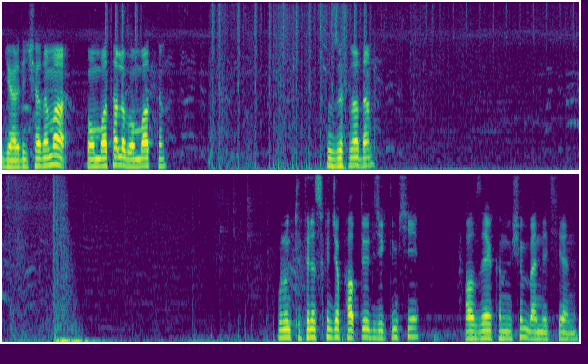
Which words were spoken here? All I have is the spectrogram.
Yerdeki adama bomba atarla bomba attım. Bu zırhlı adam. Bunun tüpüne sıkınca patlıyor diyecektim ki fazla yakınmışım ben de etkilendim.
